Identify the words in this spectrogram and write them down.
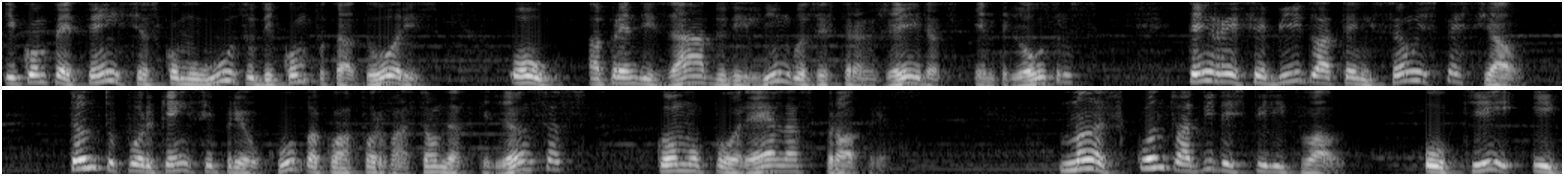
e competências como o uso de computadores ou aprendizado de línguas estrangeiras, entre outros, têm recebido atenção especial tanto por quem se preocupa com a formação das crianças, como por elas próprias. Mas quanto à vida espiritual, o que e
